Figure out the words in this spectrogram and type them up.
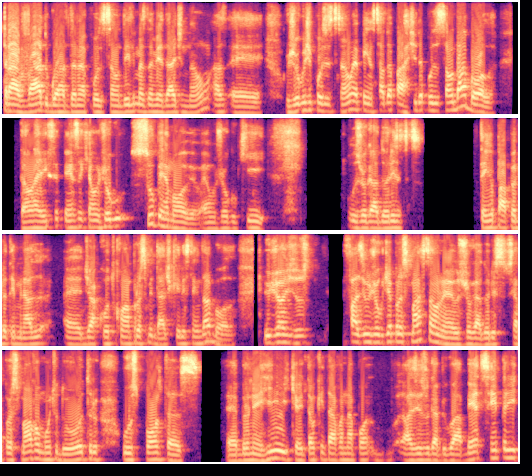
travado guardando a posição dele, mas na verdade não. É, o jogo de posição é pensado a partir da posição da bola. Então aí você pensa que é um jogo super móvel, é um jogo que os jogadores têm o papel determinado é, de acordo com a proximidade que eles têm da bola. E o Jorge Jesus fazia um jogo de aproximação, né? Os jogadores se aproximavam muito do outro, os pontas é, Bruno Henrique, ou então quem estava na às vezes o Gabigol aberto, sempre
